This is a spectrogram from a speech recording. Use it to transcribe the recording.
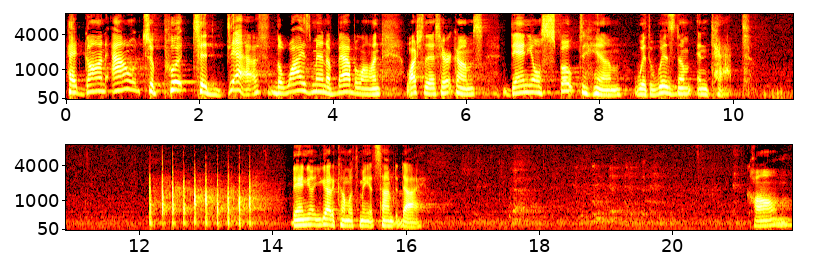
had gone out to put to death the wise men of Babylon, watch this, here it comes. Daniel spoke to him with wisdom and tact. Daniel, you got to come with me. It's time to die. Calm,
